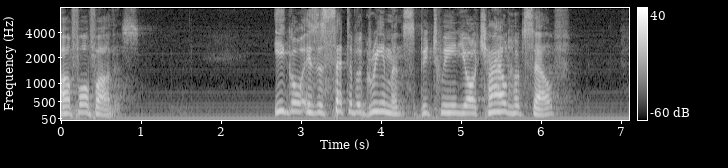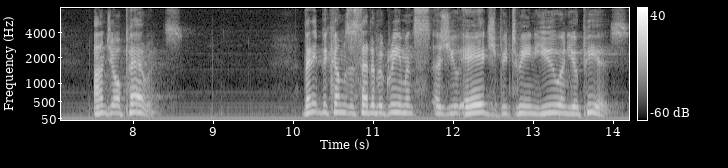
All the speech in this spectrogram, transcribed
our forefathers. Ego is a set of agreements between your childhood self and your parents. Then it becomes a set of agreements as you age between you and your peers.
